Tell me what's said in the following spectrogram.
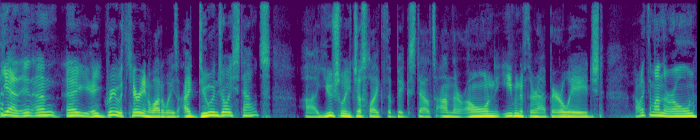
yeah, and, and I agree with Carrie in a lot of ways. I do enjoy stouts, uh, usually just like the big stouts on their own, even if they're not barrel aged. I like them on their own.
